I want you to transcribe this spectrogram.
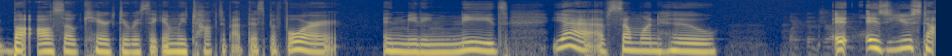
but also characteristic, and we've talked about this before in meeting needs, yeah, of someone who it is used to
